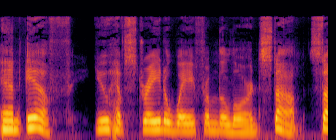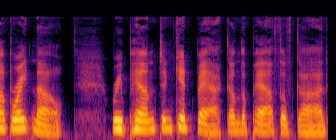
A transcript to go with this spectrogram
And if you have strayed away from the Lord, stop. Stop right now. Repent and get back on the path of God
